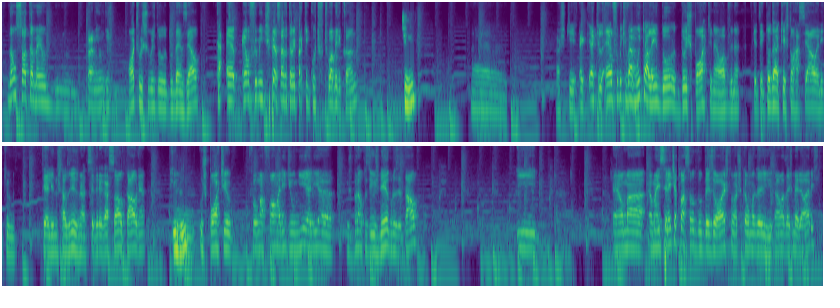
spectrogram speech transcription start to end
não só também, um, pra mim, um dos ótimos filmes do, do Denzel. É, é um filme indispensável também pra quem curte futebol americano. Sim. Acho que é, é, aquilo, é um filme que vai muito além do, do esporte, né? Óbvio, né? Porque tem toda a questão racial ali que o- tem ali nos Estados Unidos, né? Segregação e tal, né? Que o- Uhum. o, esporte foi uma forma ali de unir ali a- os brancos e os negros e tal. E é uma, é uma excelente atuação do Denzel Washington, acho que é uma das, é uma das melhores.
